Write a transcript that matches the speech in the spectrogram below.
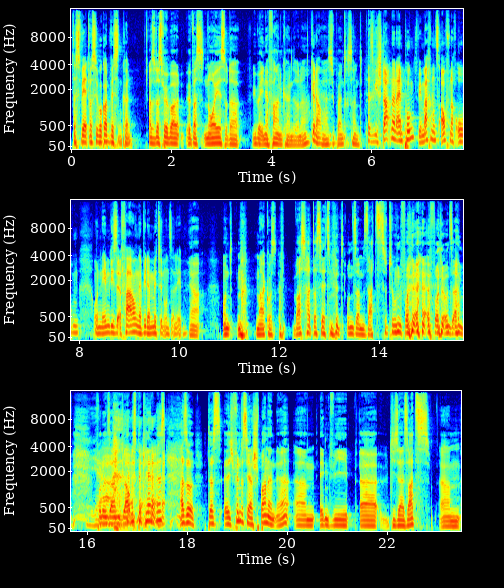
dass wir etwas über Gott wissen können. Also, dass wir über was Neues oder über ihn erfahren können, so, ne? Genau. Ja, super interessant. Also wir starten an einem Punkt, wir machen uns auf nach oben und nehmen diese Erfahrung dann wieder mit in unser Leben. Ja. Und Markus, was hat das jetzt mit unserem Satz zu tun von, von unserem, von Ja. unserem Glaubensbekenntnis? Also, das, ich finde es ja spannend, ne? Ähm, irgendwie äh, dieser Satz, ähm,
